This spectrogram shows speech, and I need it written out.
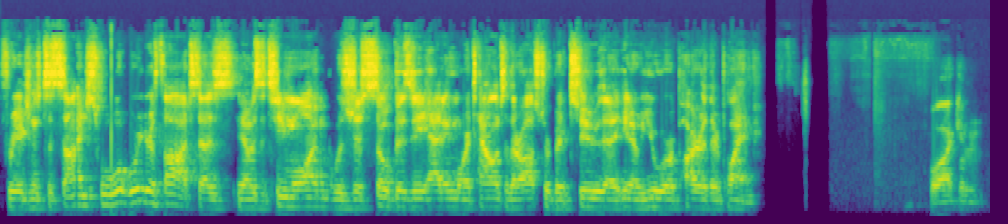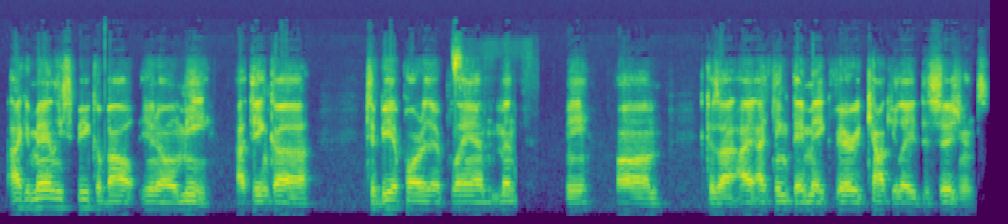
free agents to sign. Just what were your thoughts as you know, as the team one was just so busy adding more talent to their roster, but two that you know you were a part of their plan. Well, I can I can mainly speak about you know me. I think uh, to be a part of their plan meant me um, because I, I think they make very calculated decisions,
